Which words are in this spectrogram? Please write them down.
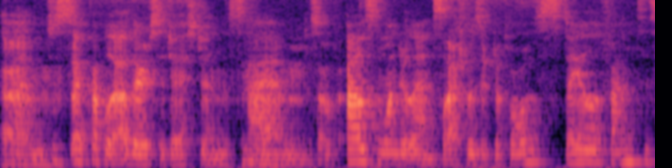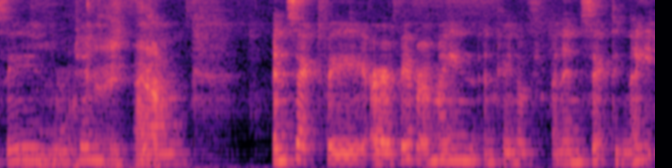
Um, just a couple of other suggestions. Mm. Um, sort of Alice in Wonderland slash Wizard of Oz style of fantasy Ooh. Okay. Yeah. Um, insect Fae are a favourite of mine, and kind of an insecty knight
